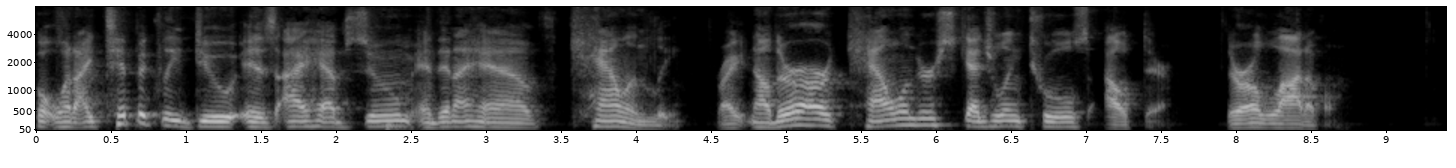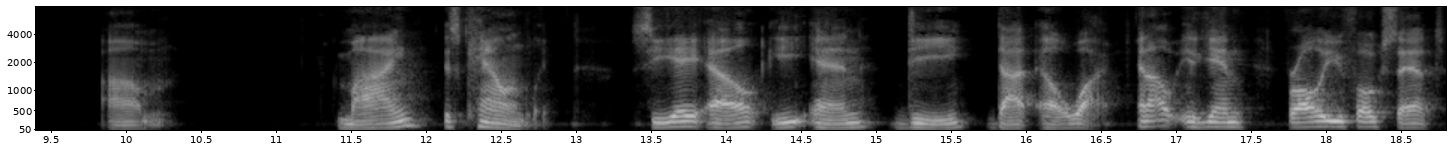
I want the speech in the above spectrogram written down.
But what I typically do is I have Zoom and then I have Calendly, right? Now, there are calendar scheduling tools out there, there are a lot of them. Um, mine is Calendly, C A L E N D dot L Y. And I'll, again, for all of you folks that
